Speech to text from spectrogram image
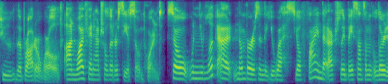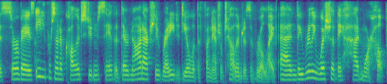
to the broader world on why financial literacy is so important. So, when you look at numbers in the US, you'll find that actually, based on some of the latest surveys, 80% of college students say that they're not actually ready to deal with the financial challenges of real life life and they really wish that they had more help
